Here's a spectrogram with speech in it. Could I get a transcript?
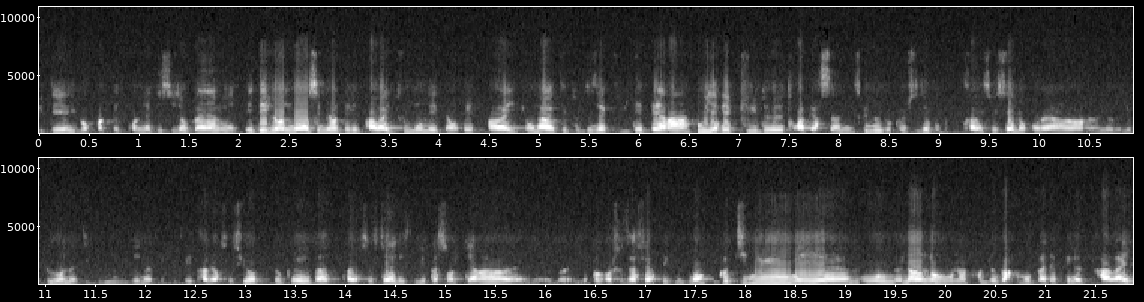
discuté, bon, on va peut-être prendre la décision quand même. Et dès le lendemain, on s'est mis en télétravail, tout le monde était en télétravail, puis on a arrêté toutes les activités terrain où il y avait plus de trois personnes. Parce que nous, je disais, on fait beaucoup travail social, donc on a le, plus grand équipe de notre équipe, les travailleurs sociaux. Donc, euh, bah, le travailleur social, s'il n'est pas sur le terrain, euh, bah, il n'y a pas grand-chose à faire techniquement. On continue, mais euh, là, on, est en train de voir comment on peut adapter notre travail.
